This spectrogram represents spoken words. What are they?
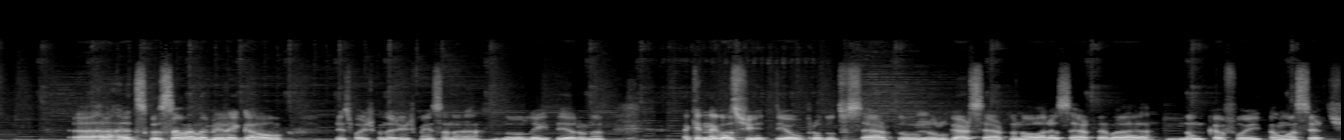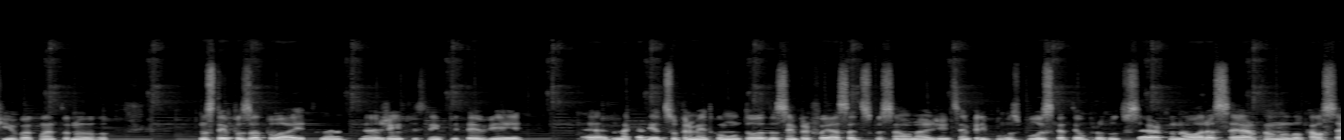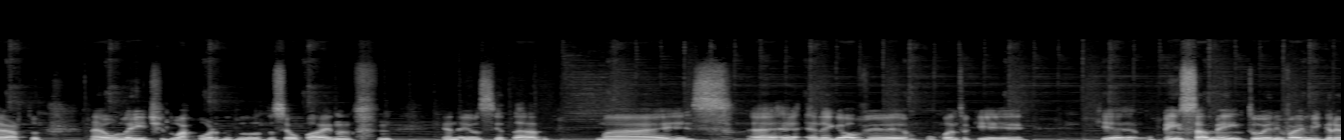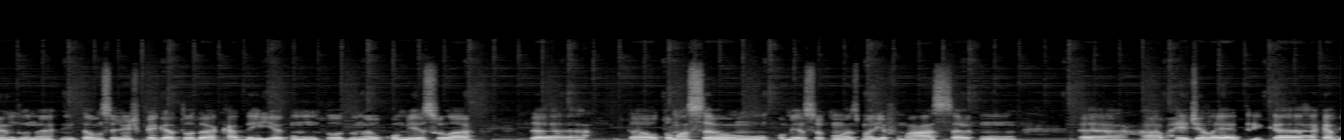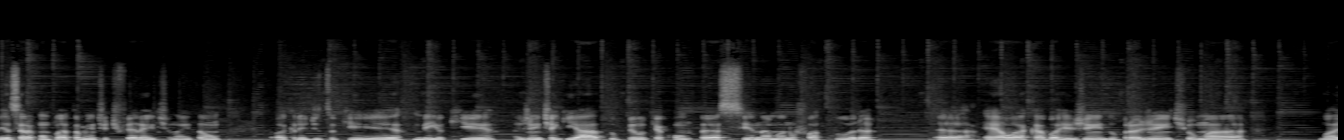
A, a discussão ela é bem legal principalmente quando a gente pensa na, no leiteiro, né? Aquele negócio de ter o produto certo, no lugar certo, na hora certa, ela nunca foi tão assertiva quanto no, nos tempos atuais, né? A gente sempre teve, é, na cadeia de suprimento como um todo, sempre foi essa discussão, né? A gente sempre busca ter o produto certo, na hora certa, no local certo, né? O leite do acordo do, do seu pai, né? que é nem citado. Mas é, é, é legal ver o quanto que, que é, o pensamento ele vai migrando, né? Então, se a gente pegar toda a cadeia como um todo, né? O começo lá da, da automação, começo com as Maria Fumaça, com é, a rede elétrica, a cabeça era completamente diferente, né? Então, eu acredito que meio que a gente é guiado pelo que acontece na manufatura é, ela acaba regendo para a gente uma, uma,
